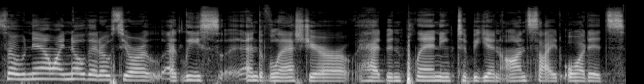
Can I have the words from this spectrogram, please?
So now I know that OCR, at least end of last year, had been planning to begin on site audits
